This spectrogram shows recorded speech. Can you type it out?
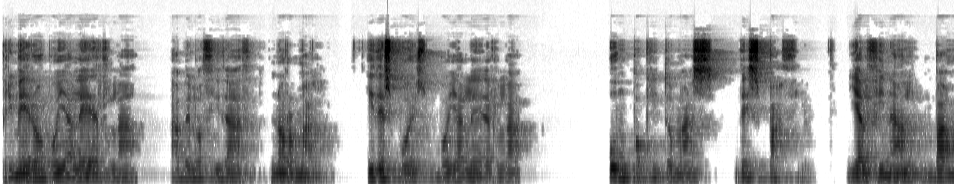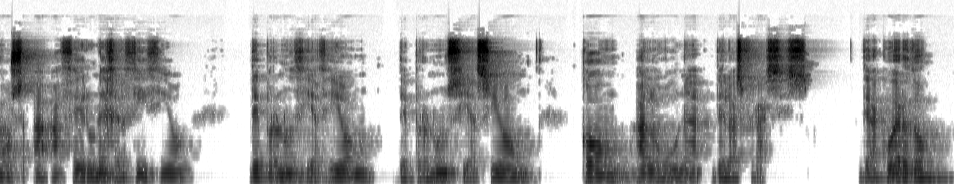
Primero voy a leerla a velocidad normal y después voy a leerla un poquito más despacio. Y al final vamos a hacer un ejercicio de pronunciación, de pronunciación con alguna de las frases. ¿De acuerdo?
